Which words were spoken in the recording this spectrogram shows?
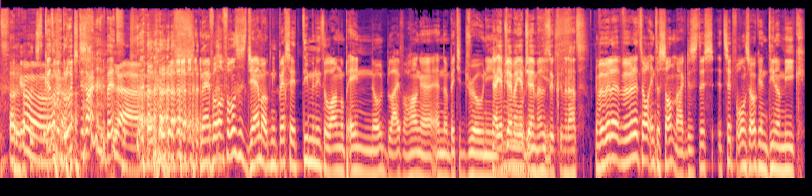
verklapper. Is het kut om het broertje te zijn in de band? Nee, voor, voor ons is jam ook niet per se 10 minuten lang op één noot blijven hangen en een beetje drony. Ja, je hebt jam en je hebt jam, hè. dat is natuurlijk inderdaad... We willen, we willen het wel interessant maken. Dus, dus het zit voor ons ook in dynamiek.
